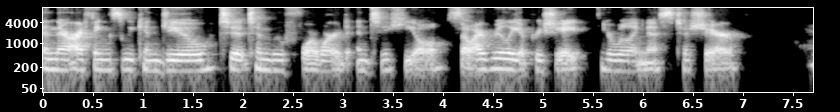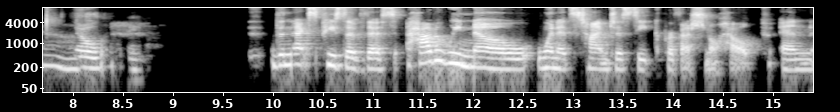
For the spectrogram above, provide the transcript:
and there are things we can do to to move forward and to heal. So I really appreciate your willingness to share. Yeah, so. Absolutely the next piece of this how do we know when it's time to seek professional help and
